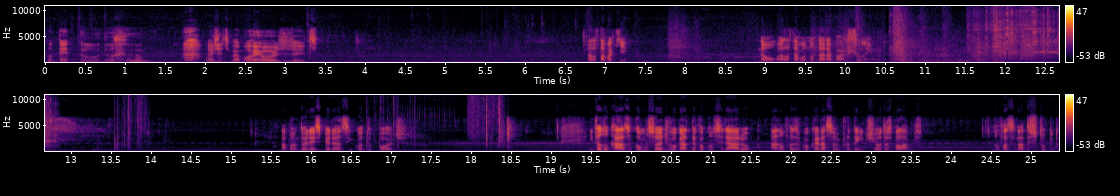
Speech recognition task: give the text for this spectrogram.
Vai foder tudo. A gente vai morrer hoje, gente. Ela tava aqui. Não, ela tava no andar abaixo, eu lembro. Abandone a esperança enquanto pode. Em todo caso, como seu advogado, devo aconselhar-o a não fazer qualquer ação imprudente. Em outras palavras, não faça nada estúpido.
